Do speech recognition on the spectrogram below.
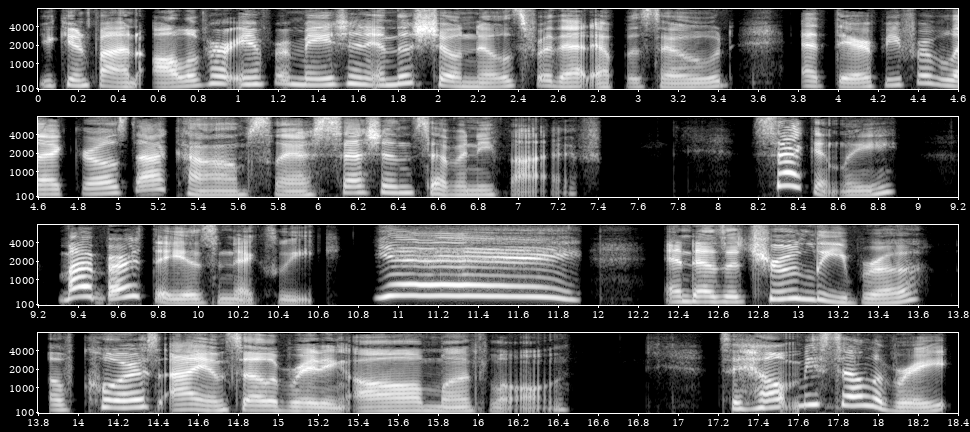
You can find all of her information in the show notes for that episode at therapyforblackgirls.com slash session 75. Secondly, my birthday is next week. Yay! And as a true Libra, of course, I am celebrating all month long. To help me celebrate,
